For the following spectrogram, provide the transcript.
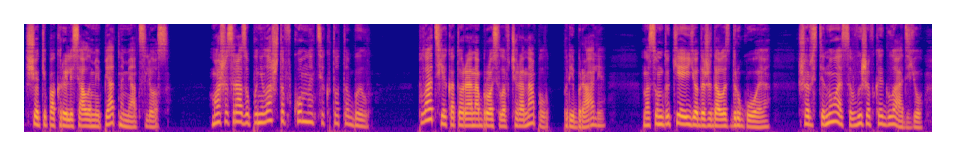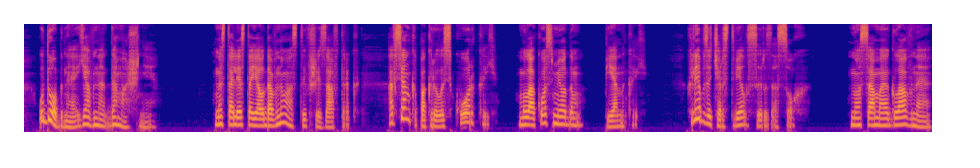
щеки покрылись алыми пятнами от слез. Маша сразу поняла, что в комнате кто-то был. Платье, которое она бросила вчера на пол, прибрали. На сундуке ее дожидалось другое — шерстяное с вышивкой гладью, удобное, явно домашнее. На столе стоял давно остывший завтрак. Овсянка покрылась коркой, молоко с медом пенкой. Хлеб зачерствел, сыр засох. Но самое главное,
